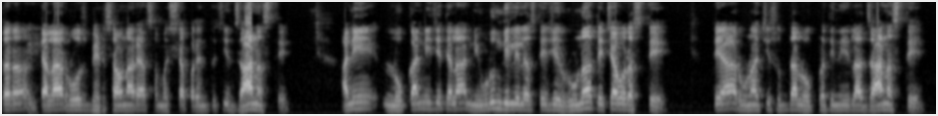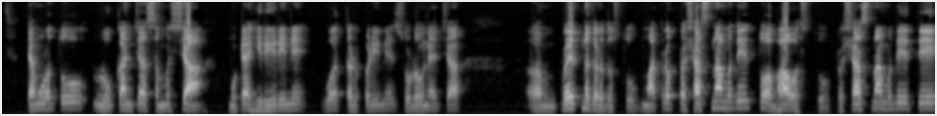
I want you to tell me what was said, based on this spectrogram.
तर त्याला रोज भेडसावणाऱ्या समस्यापर्यंतची जाण असते. आणि लोकांनी जे त्याला निवडून दिलेलं असते जे ऋण त्याच्यावर असते त्या ऋणाची सुद्धा लोकप्रतिनिधीला जाण असते. त्यामुळं तो लोकांच्या समस्या मोठ्या हिरहिरीने व तडपडीने सोडवण्याच्या प्रयत्न करत असतो. मात्र प्रशासनामध्ये तो अभाव असतो. प्रशासनामध्ये ते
